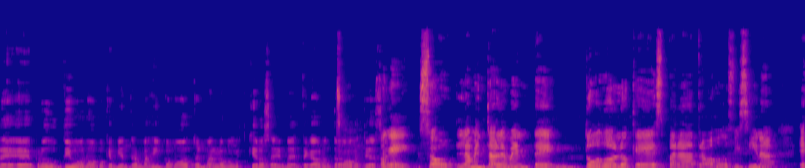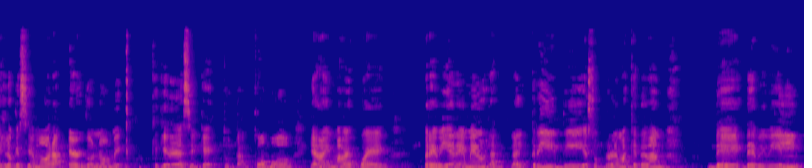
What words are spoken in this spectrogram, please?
eh, productivo o no, porque mientras más incómodo estoy, más loco quiero salirme de este cabrón trabajo que estoy haciendo. ok, so lamentablemente Mm. todo lo que es para trabajo de oficina es lo que se llama ahora ergonomic, que quiere decir que tú estás cómodo y a la misma vez pues previene menos la, la artritis y esos problemas que te dan de, de vivir,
